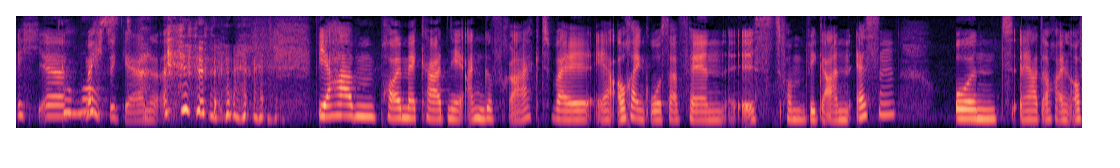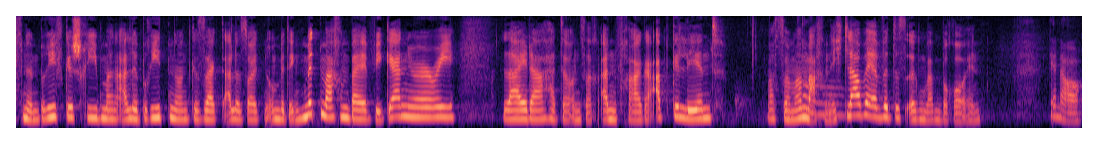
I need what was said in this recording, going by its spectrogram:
ich äh, möchte gerne. Wir haben Paul McCartney angefragt, weil er auch ein großer Fan ist vom veganen Essen. Und er hat auch einen offenen Brief geschrieben an alle Briten und gesagt, alle sollten unbedingt mitmachen bei Veganuary. Leider hat er unsere Anfrage abgelehnt. Was soll man machen? Ich glaube, er wird es irgendwann bereuen. Genau,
